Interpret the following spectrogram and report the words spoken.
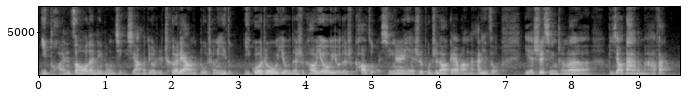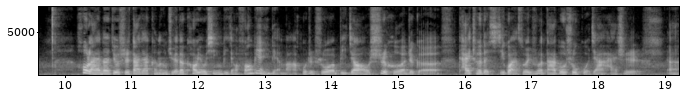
一团糟的那种景象，就是车辆堵成一一锅粥，有的是靠右，有的是靠左，行人也是不知道该往哪里走，也是形成了比较大的麻烦。后来呢，就是大家可能觉得靠右行比较方便一点吧，或者说比较适合这个开车的习惯，所以说大多数国家还是呃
